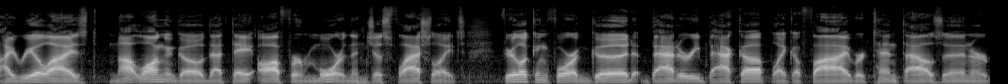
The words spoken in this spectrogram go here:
I realized not long ago that they offer more than just flashlights. If you're looking for a good battery backup, like a five or 10,000 or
